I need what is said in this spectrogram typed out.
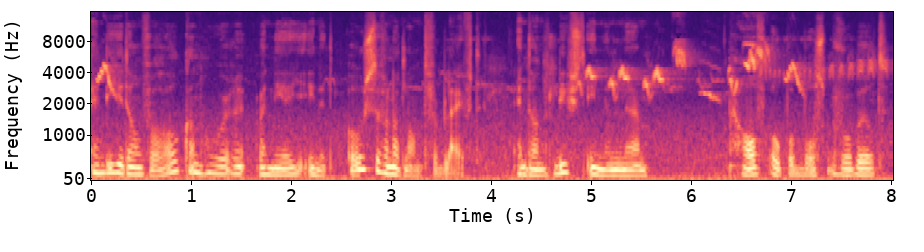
En die je dan vooral kan horen wanneer je in het oosten van het land verblijft. En dan het liefst in een uh, half open bos bijvoorbeeld.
